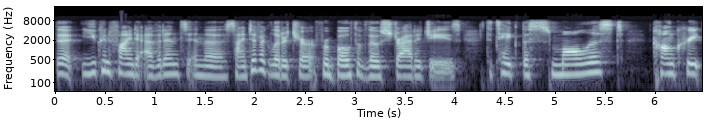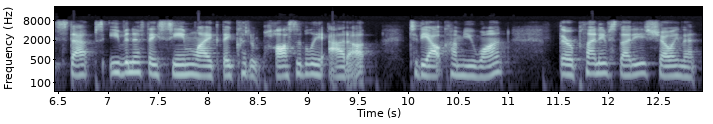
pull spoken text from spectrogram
that you can find evidence in the scientific literature for both of those strategies to take the smallest concrete steps, even if they seem like they couldn't possibly add up to the outcome you want. There are plenty of studies showing that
